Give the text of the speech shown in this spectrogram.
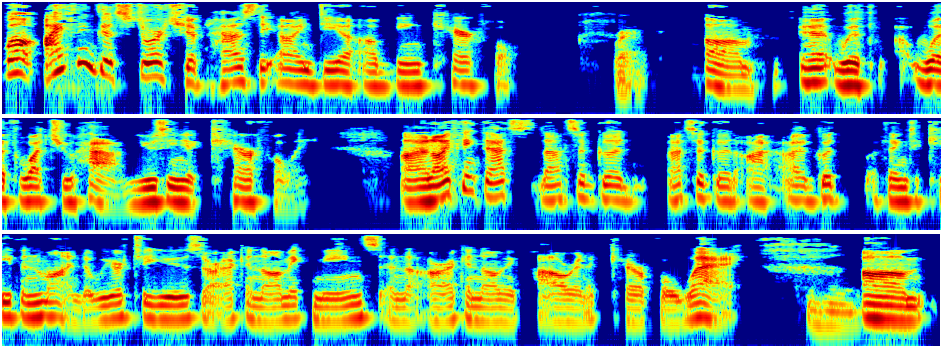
Well, I think that stewardship has the idea of being careful. Right um, eh, with with what you have, using it carefully. Uh, and I think that's that's a good that's a good a good thing to keep in mind that we are to use our economic means and our economic power in a careful way. Mm-hmm. Um,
